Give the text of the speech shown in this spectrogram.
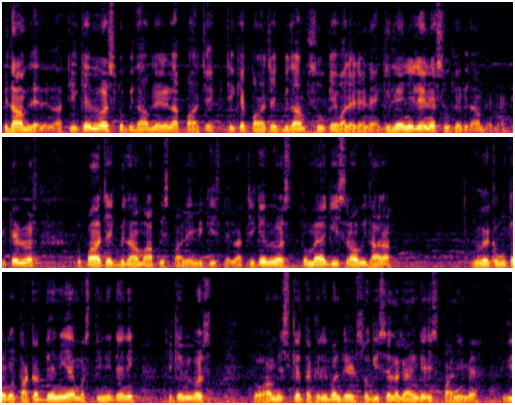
बिदाम ले लेना, ठीक है व्यूवर्स तो बिदाम ले लेना पाँच एक, ठीक है? पाँच एक बिदाम सूखे वाले लेने हैं, गिले नहीं लेने, सूखे बिदाम लेने हैं, ठीक है व्यूवर्स तो पाँच एक बिदाम आप इस पानी में घीस देना, ठीक है व्यूवर्स तो मैं घीस रहा हूँ विधारा है कबूतर को ताकत देनी है, मस्ती नहीं देनी, ठीक है व्यूवर्स तो हम इसके तकरीबन डेढ़ सौ गीसे लगाएँगे इस पानी में, क्योंकि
